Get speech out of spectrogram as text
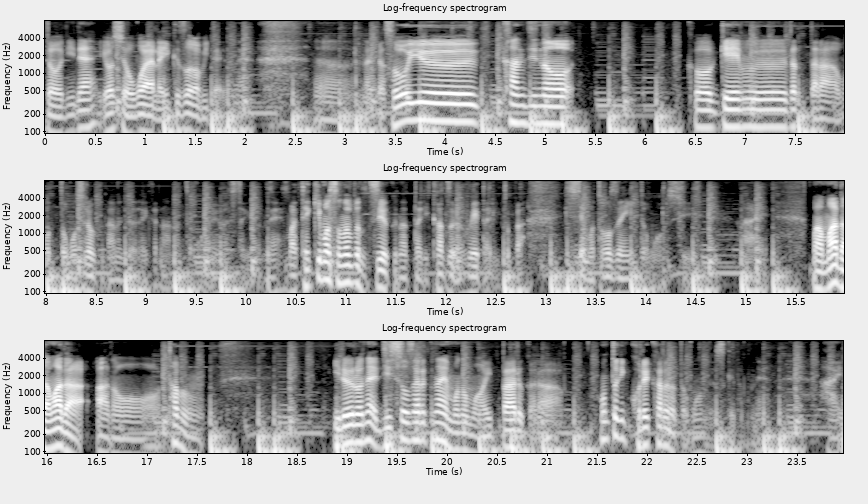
頭にね、よし、お前ら行くぞ、みたいなね。うん、なんかそういう感じのこうゲームだったらもっと面白くなるんじゃないかなと思いましたけどね。まあ敵もその分強くなったり数が増えたりとかしても当然いいと思うし、はい。まあまだまだ、あのー、多分、いろいろね、実装されてないものもいっぱいあるから、本当にこれからだと思うんですけどもね。はい。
